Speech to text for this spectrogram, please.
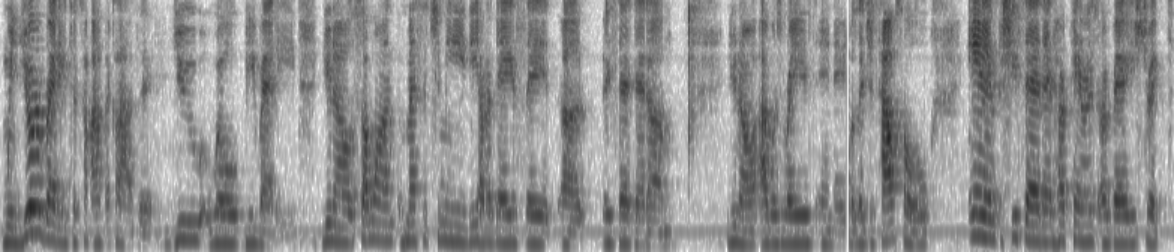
When you're ready to come out the closet, you will be ready. You know, someone messaged me the other day and said, uh, they said that, um, you know, I was raised in a religious household. And she said that her parents are very strict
